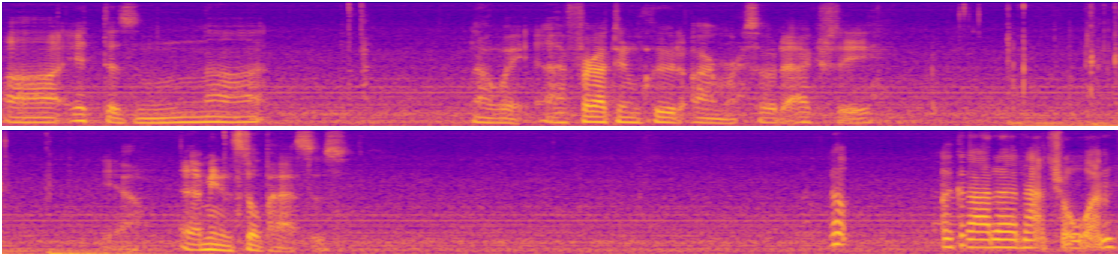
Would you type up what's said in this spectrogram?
Uh, it does not. Oh wait, I forgot to include armor, so it actually. Yeah, I mean it still passes. Oh, I got a natural one.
